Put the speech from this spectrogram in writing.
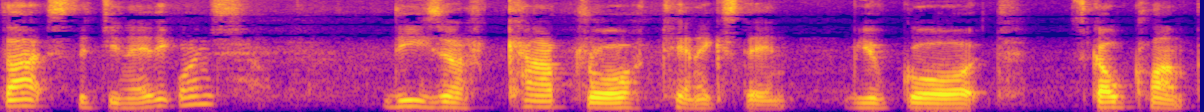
That's the generic ones. These are card draw to an extent. You've got Skullclamp.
